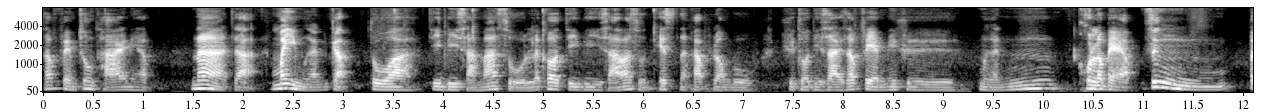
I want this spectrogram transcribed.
ซับเฟรมช่วงท้ายเนี่ยครับ น่าจะไม่เหมือนกับตัว GB 350แล้วก็ GB 350S นะครับ ลองดู คือตัวดีไซน์ซับเฟรมนี่คือเหมือนคนละแบบ ซึ่งไป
